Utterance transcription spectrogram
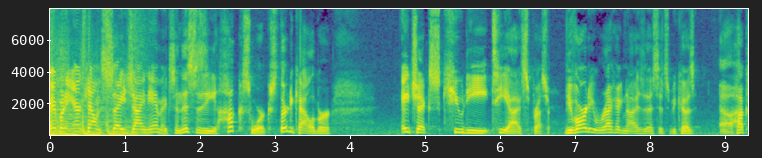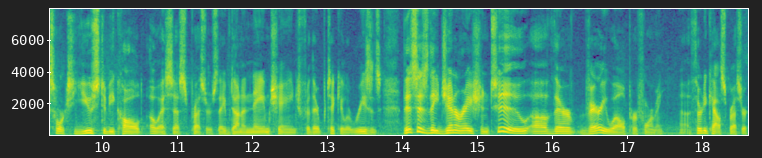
everybody, Aaron Cowan, Sage Dynamics, and this is the HUXWRX 30 caliber HXQD TI suppressor. If you've already recognized this, it's because uh, HUXWRX used to be called OSS suppressors. They've done a name change for their particular reasons. This is the generation two of their very well performing uh, 30 cal suppressor.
